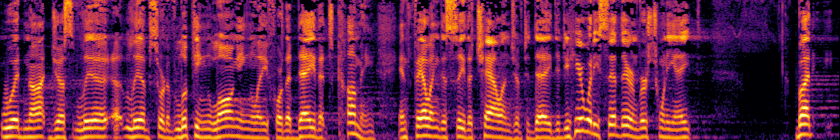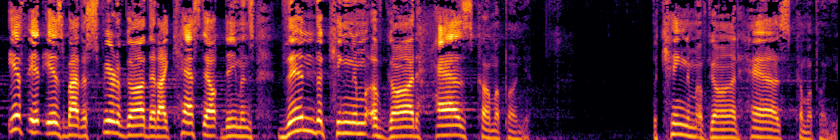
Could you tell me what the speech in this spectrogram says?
would not just live, uh, live sort of looking longingly for the day that's coming and failing to see the challenge of today. Did you hear what he said there in verse 28? But if it is by the Spirit of God that I cast out demons, then the kingdom of God has come upon you. The kingdom of God has come upon you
